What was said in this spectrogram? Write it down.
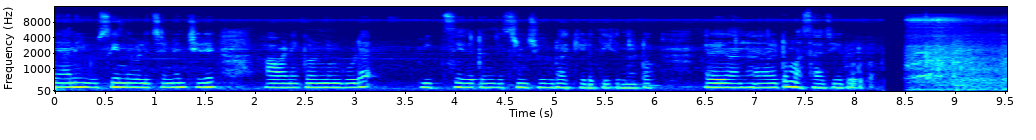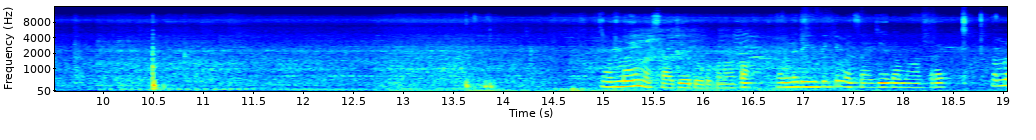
ഞാൻ യൂസ് ചെയ്യുന്ന വെളിച്ചെണ്ണ ഇച്ചിരി ആവണക്കൊണ്ണയും കൂടെ മിക്സ് ചെയ്തിട്ട് ജസ്റ്റ് ഒന്ന് ചൂടാക്കി എടുത്തേക്കുന്നു കേട്ടോ വളരെ നന്നായിട്ട് മസാജ് ചെയ്ത് കൊടുക്കാം. നന്നായി മസാജ് ചെയ്ത് കൊടുക്കണം കേട്ടോ. നല്ല രീതിക്ക് മസാജ് ചെയ്താൽ മാത്രമേ നമ്മൾ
